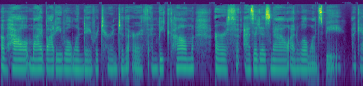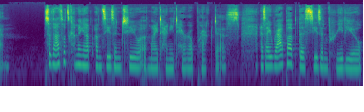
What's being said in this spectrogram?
of how my body will one day return to the earth and become earth as it is now and will once be again. So that's what's coming up on season two of my tiny tarot practice. As I wrap up this season preview,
